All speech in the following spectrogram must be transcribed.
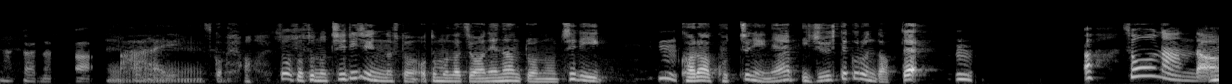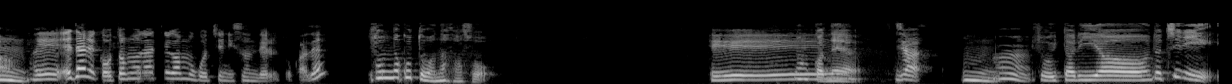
なかなか。えーはい。すごい。あ、そうそう、そのチリ人の人、お友達はね、なんとあの、チリうんからこっちにね、移住してくるんだって。そうなんだ。うんえーえ、誰かお友達がもうこっちに住んでるとかで？そんなことはなさそへえ。う。なんか。ね、じゃあ、うん。うん。そう、イタリア、じゃあチリ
